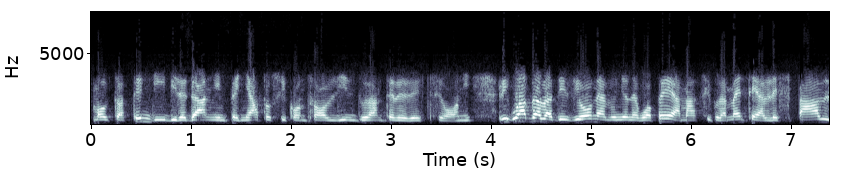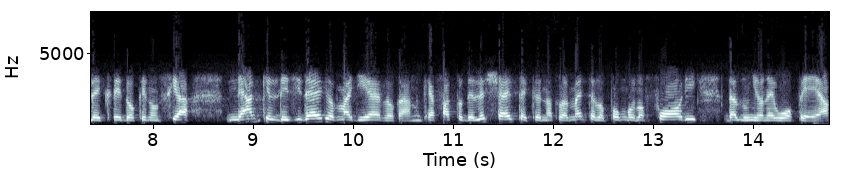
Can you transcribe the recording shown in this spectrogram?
molto attendibile da anni impegnato sui controlli durante le elezioni. Riguardo all'adesione all'Unione Europea, ma sicuramente alle spalle credo che non sia neanche il desiderio ormai di Erdogan, che ha fatto delle scelte che naturalmente lo pongono fuori dall'Unione Europea.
